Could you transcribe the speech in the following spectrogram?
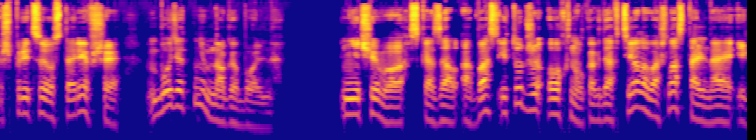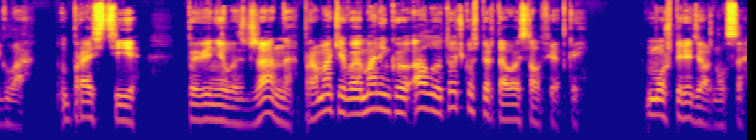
«Шприцы устаревшие, будет немного больно». «Ничего», — сказал Аббас и тут же охнул, когда в тело вошла стальная игла. «Прости», — повинилась Джанна, промакивая маленькую алую точку спиртовой салфеткой. Муж передернулся.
